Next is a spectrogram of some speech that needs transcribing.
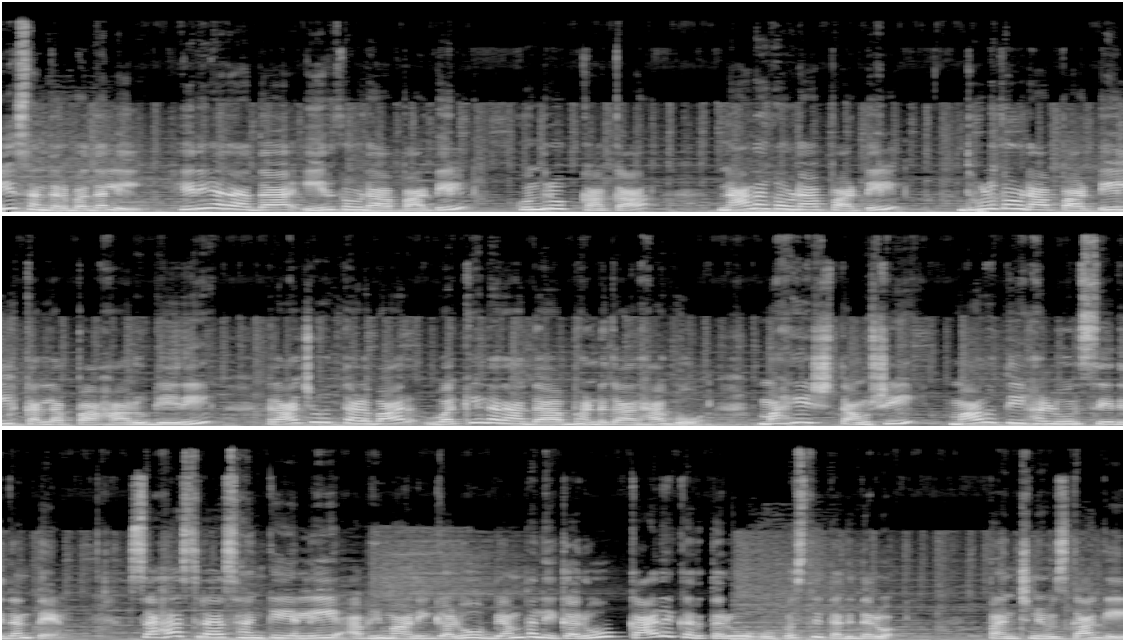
ಈ ಸಂದರ್ಭದಲ್ಲಿ ಹಿರಿಯರಾದ ಈರ್ಗೌಡ ಪಾಟೀಲ್, ಕುಂದ್ರೂಪ್ ಕಾಕಾ, ನಾನಗೌಡ ಪಾಟೀಲ್ ಧುಳಗೌಡ ಪಾಟೀಲ್ ಕಲ್ಲಪ್ಪ ಹಾರುಗೇರಿ, ರಾಜು ತಳವಾರ್ ವಕೀಲರಾದ ಭಂಡಗಾರ್ ಹಾಗೂ ಮಹೇಶ್ ತಾಂಶಿ, ಮಾರುತಿ ಹಳ್ಳೂರ್ ಸೇರಿದಂತೆ ಸಹಸ್ರ ಸಂಖ್ಯೆಯಲ್ಲಿ ಅಭಿಮಾನಿಗಳು, ಬೆಂಬಲಿಗರು, ಕಾರ್ಯಕರ್ತರು ಉಪಸ್ಥಿತರಿದ್ದರು. ಪಂಚ್ ನ್ಯೂಸ್ಗಾಗಿ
